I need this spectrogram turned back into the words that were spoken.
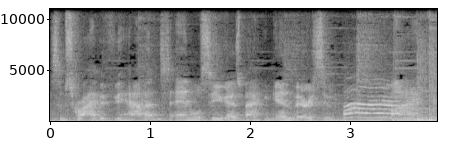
Subscribe if you haven't, and we'll see you guys back again very soon. Bye. Bye.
